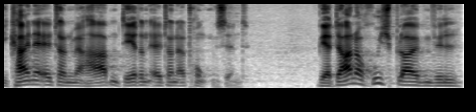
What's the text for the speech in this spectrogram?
die keine Eltern mehr haben, deren Eltern ertrunken sind. Wer da noch ruhig bleiben will,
